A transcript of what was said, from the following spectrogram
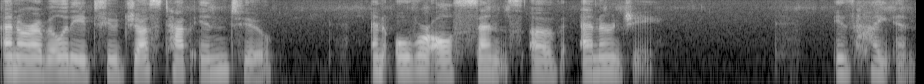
and our ability to just tap into an overall sense of energy is heightened.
